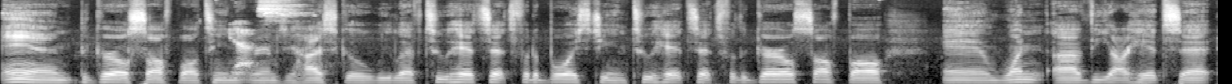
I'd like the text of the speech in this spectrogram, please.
and the girls softball team Yes. at Ramsey High School. We left two headsets for the boys team, two headsets for the girls softball, and one uh, VR headset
